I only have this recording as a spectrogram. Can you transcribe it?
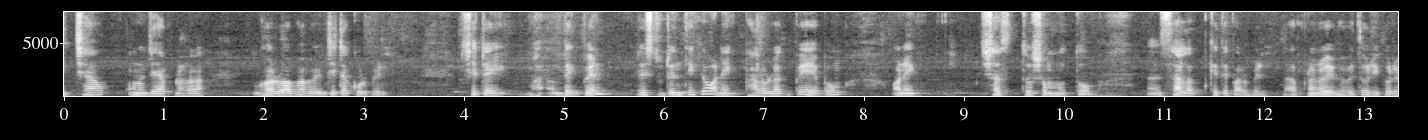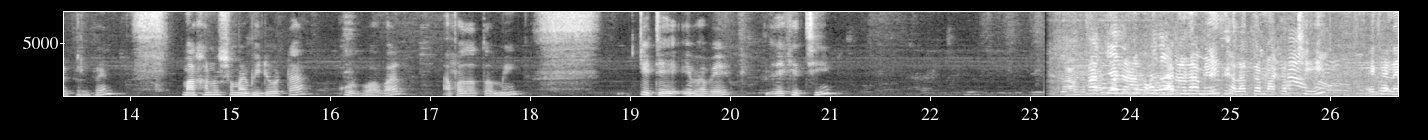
ইচ্ছা অনুযায়ী আপনারা ঘরোয়াভাবে যেটা করবেন, সেটাই দেখবেন। রেস্টুরেন্ট থেকে অনেক ভালো লাগবে এবং অনেক স্বাস্থ্যসম্মত সালাদ খেতে পারবেন। আপনারা এইভাবে তৈরি করে ফেলবেন। মাখানোর সময় ভিডিওটা করব আবার। আপাতত আমি কেটে এভাবে রেখেছি। এখন আমি সালাদটা মাখাচ্ছি। এখানে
